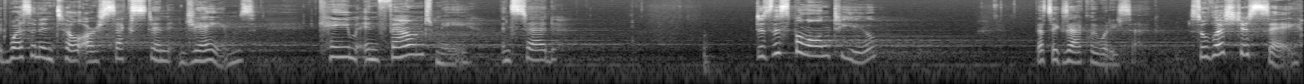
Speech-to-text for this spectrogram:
It wasn't until our sexton, James, came and found me and said, does this belong to you? That's exactly what he said. So let's just say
